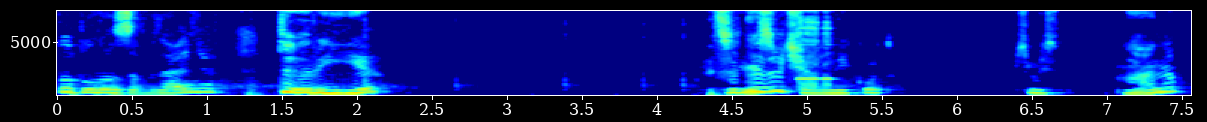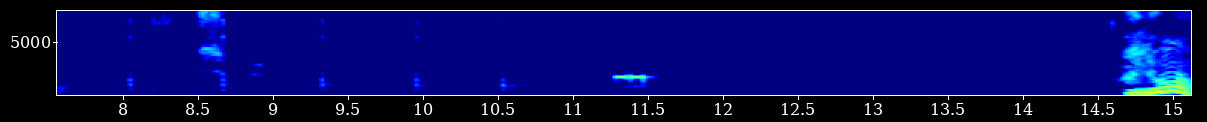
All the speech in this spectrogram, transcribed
Тут у нас завдання. Три. Це незвичайний код. В смысле? Ладно. Алло.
